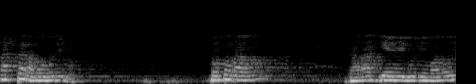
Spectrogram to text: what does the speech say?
হাতটা রানো করিব সুতরাং যারা জ্ঞানী গুণী মানুষ,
